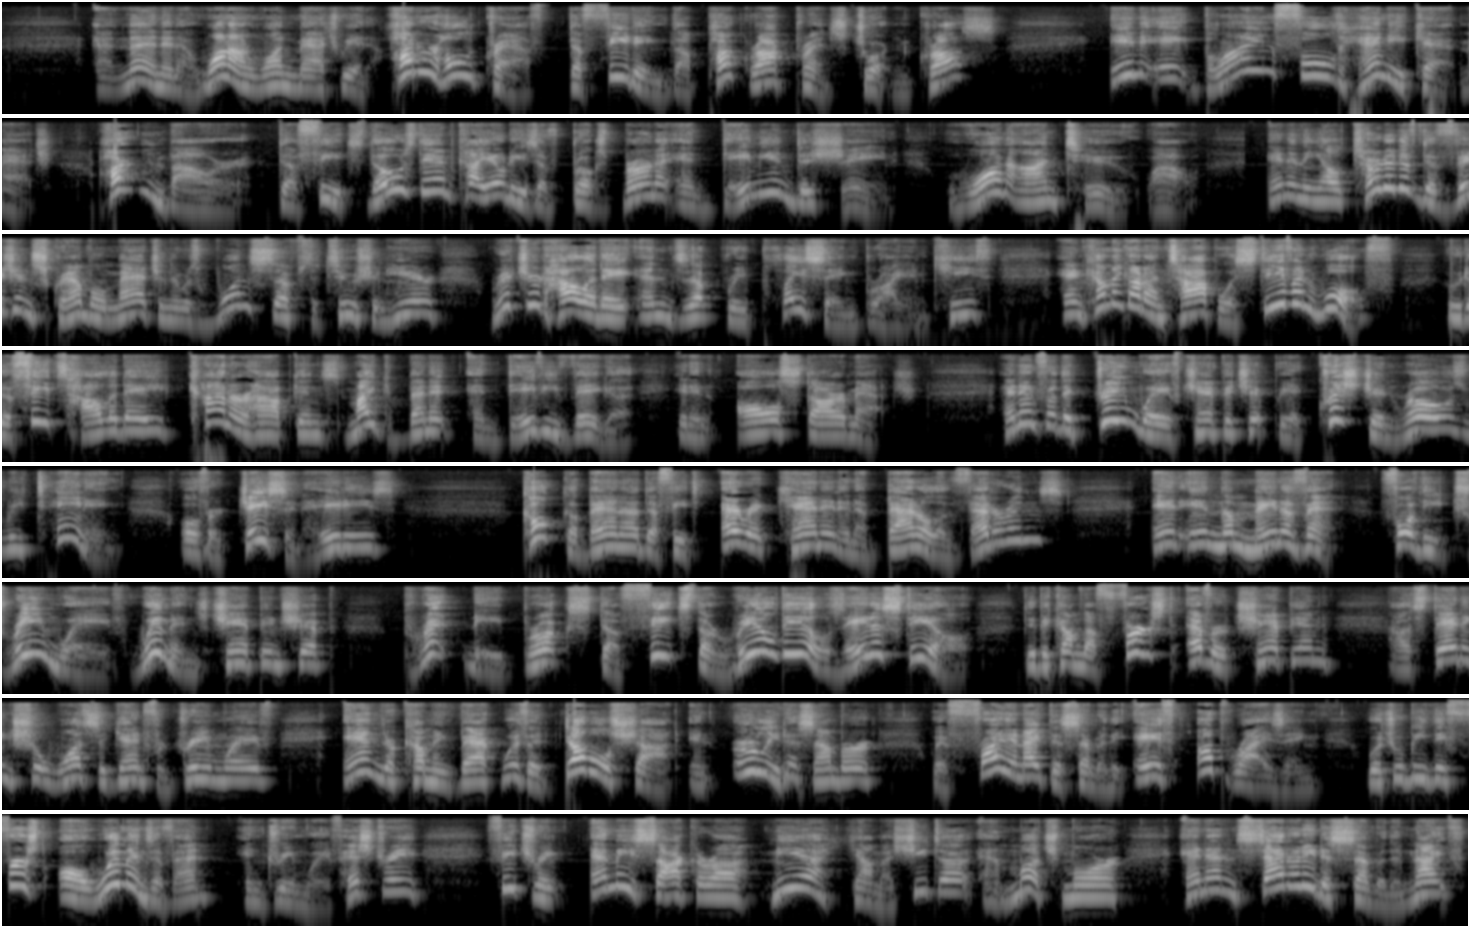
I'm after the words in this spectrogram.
And then in a one on one match, we had Hunter Holdcraft defeating the punk rock prince Jordan Cross. In a blindfold handicap match, Hartenbauer defeats those damn coyotes of Brooks Berna and Damian Deshane. One on two. Wow. And in the alternative division scramble match, and there was one substitution here, Richard Holiday ends up replacing Brian Keith. And coming out on top was Stephen Wolf, who defeats Holiday, Connor Hopkins, Mike Bennett, and Davey Vega in an all star match. And then for the Dreamwave Championship, we had Christian Rose retaining over Jason Hades, Colt Cabana defeats Eric Cannon in a battle of veterans. And in the main event for the Dreamwave Women's Championship, Brittany Brooks defeats the real deal Zeta Steel to become the first ever champion. Outstanding show once again for Dreamwave, and they're coming back with a double shot in early December with Friday night, December the 8th, Uprising, which will be the first all women's event in Dreamwave history featuring Emi Sakura, Miyu Yamashita, and much more. And then Saturday, December the 9th,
